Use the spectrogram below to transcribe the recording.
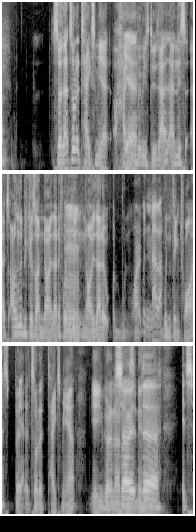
um, so that sort of takes me out. I hate Yeah. when movies do that, and this it's only because I know that. If I mm. didn't know that, it I wouldn't worry, Wouldn't matter. Wouldn't think twice. But Yeah. it sort of takes me out. Yeah, you've got to know. So the it's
